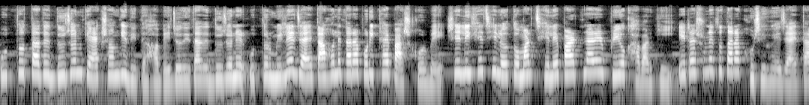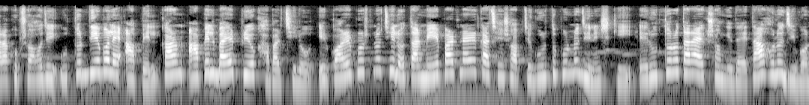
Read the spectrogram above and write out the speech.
উত্তর তাদের দুজনকে একসঙ্গে দিতে হবে। যদি তাদের দুজনের উত্তর মিলে যায়, তাহলে তারা পরীক্ষায় পাশ করবে। সে লিখেছিল, তোমার ছেলে পার্টনারের প্রিয় খাবার কি? এটা শুনে তো তারা খুশি হয়ে যায়। তারা খুব সহজেই উত্তর দিয়ে বলে আপেল। কারণ আপেল বাইয়ের প্রিয় খাবার ছিল। এর পরের প্রশ্ন ছিল, তার মেয়ে পার্টনারের কাছে সবচেয়ে গুরুত্বপূর্ণ জিনিস কি? এর উত্তরও তারা একসঙ্গে দেয়। তা হলো জীবন।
